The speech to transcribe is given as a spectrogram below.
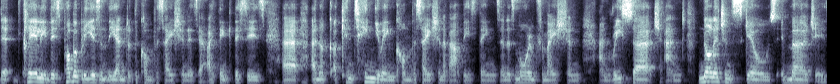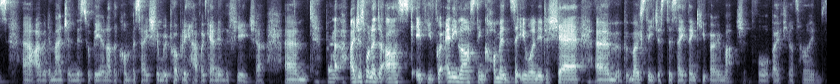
that clearly this probably isn't the end of the conversation, is it? I think this is uh, an, a continuing conversation about these things. And as more information and research and knowledge and skills emerges, uh, I would imagine this will be another conversation we probably have again in the future. Um, but I just wanted to ask if you've got any lasting comments that you wanted to share, um, but mostly just to say thank you very much for both your times.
